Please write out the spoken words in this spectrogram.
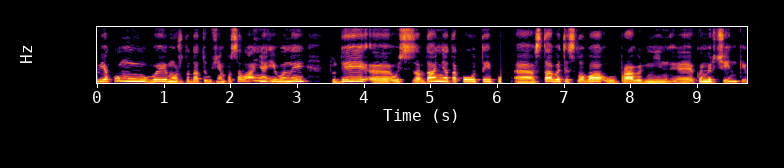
в якому ви можете дати учням посилання, і вони туди ось завдання такого типу. Вставити слова у правильні комірчинки.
